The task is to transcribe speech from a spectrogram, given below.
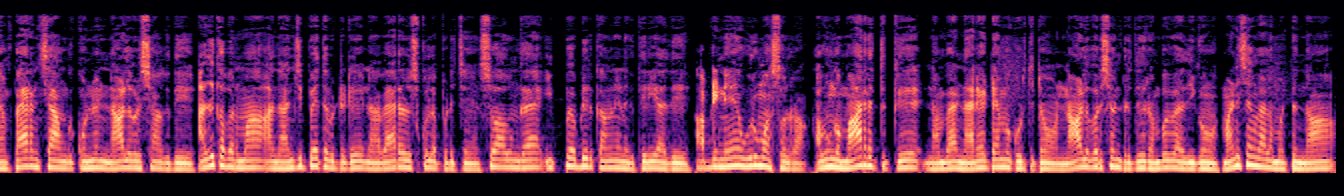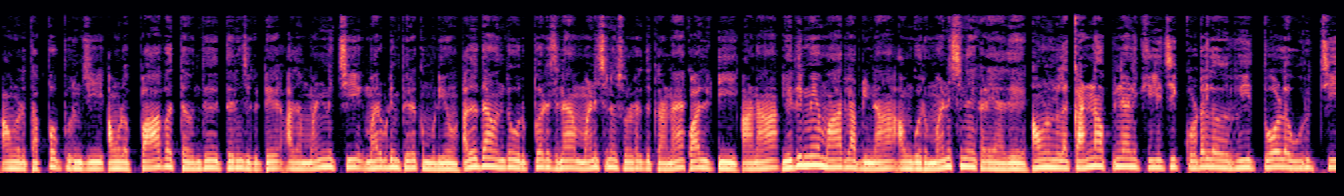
என் பேரண்ட்ஸ் அவங்க கொண்டு நாலு வருஷம் ஆகுது. அதுக்கப்புறமா அந்த அஞ்சு பேர்த்த விட்டுட்டு நான் வேற ஒரு ஸ்கூல்ல படிச்சேன். சோ அவங்க இப்ப எப்படி இருக்காங்கன்னு எனக்கு தெரியாது. அப்படின்னு உருமா சொல்றான். அவங்க மாறத்துக்கு நம்ம நிறைய டைம் கொடுத்துட்டோம். நாலு வருஷம்ன்றது ரொம்பவே அதிகம். மனுஷங்களால மட்டும்தான் அவங்களோட தப்பை புரிஞ்சு அவங்களோட பாவத்தை வந்து தெரிஞ்சுக்கிட்டு அதை மன்னிச்சு மறுபடியும் பிறக்க முடியும். அதுதான் வந்து ஒரு பர்சனை மனுஷனு சொல்றதுக்கான குவாலிட்டி ஆனா எதுவுமே மாறல அப்படின்னா அவங்க ஒரு மனுஷனே கிடையாது. அவனுங்களை கண்ணா பின்னாடி கிழிச்சு குடலை உருவி தோலை உரிச்சு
